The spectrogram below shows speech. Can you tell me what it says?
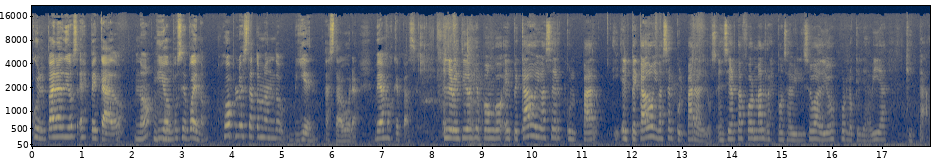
culpar a Dios es pecado, ¿no? Y yo puse, bueno, Job lo está tomando bien hasta ahora. Veamos qué pasa. En el 22 yo pongo, el pecado iba a ser culpar, el pecado iba a ser culpar a Dios. En cierta forma responsabilizó a Dios por lo que le había quitado.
